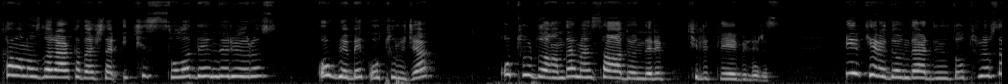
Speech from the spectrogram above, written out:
Kavanozları arkadaşlar iki sola döndürüyoruz. O göbek oturacak. Oturduğu anda hemen sağa döndürüp kilitleyebiliriz. Bir kere döndürdüğünüzde oturuyorsa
